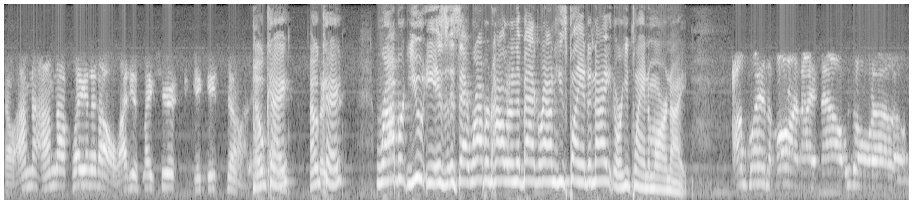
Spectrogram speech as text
No, I'm not. I'm not playing at all. I just make sure it gets done. Okay. Okay. Robert, you is is that Robert Holler in the background? He's playing tonight or he playing tomorrow night? I'm playing tomorrow night. Now we're gonna uh,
